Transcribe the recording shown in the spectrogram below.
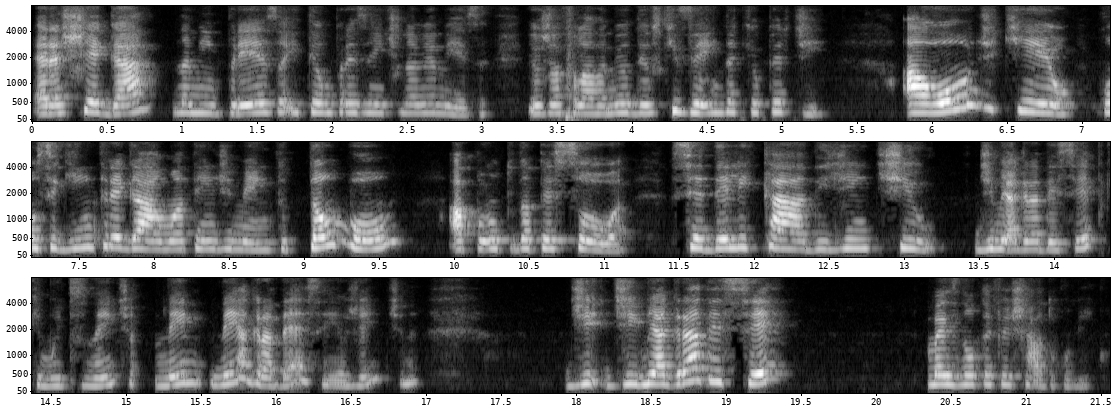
era chegar na minha empresa e ter um presente na minha mesa. Eu já falava, meu Deus, que venda que eu perdi. Aonde que eu consegui entregar um atendimento tão bom a ponto da pessoa ser delicada e gentil de me agradecer, porque muitos nem, nem, nem agradecem a gente, né? De, de me agradecer mas não ter fechado comigo,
